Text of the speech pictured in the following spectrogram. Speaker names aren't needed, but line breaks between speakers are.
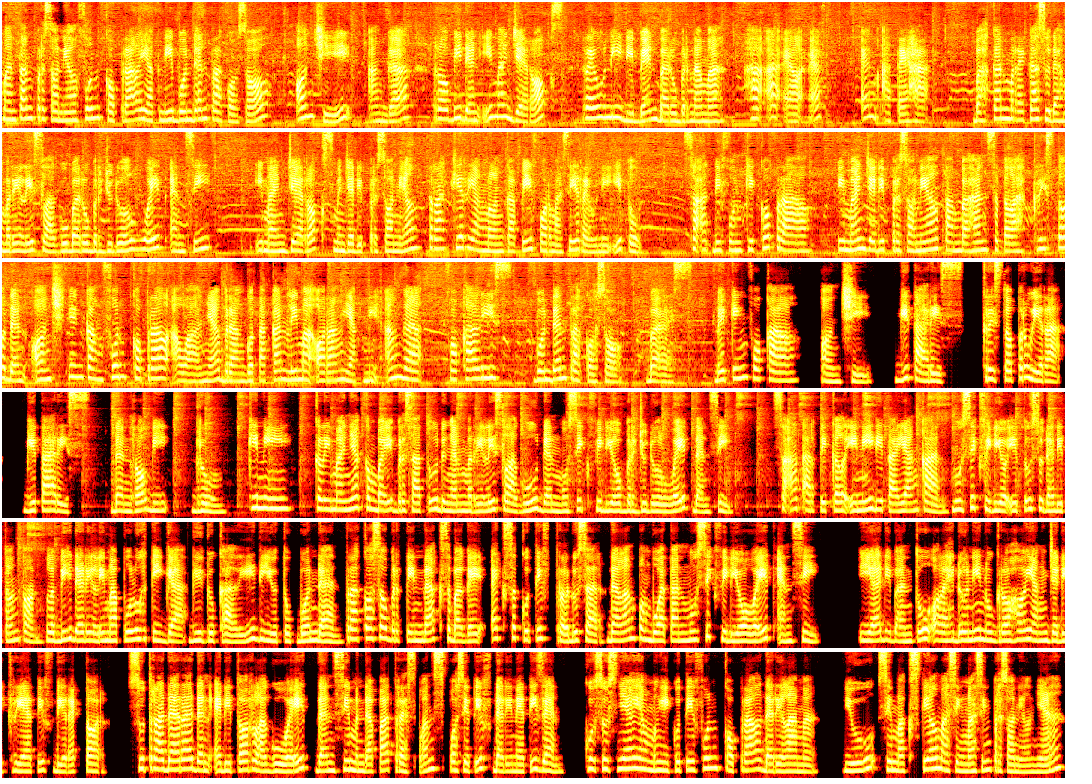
Mantan personil Fun Kopral yakni Bondan Prakoso, Onci, Angga, Robi dan Iman Jerox, reuni di band baru bernama HALF MATH. Bahkan mereka sudah merilis lagu baru berjudul Wait and See. Iman Jerox menjadi personil terakhir yang melengkapi formasi reuni itu. Saat di Funky Kopral, Iman jadi personil tambahan setelah Kristo dan Onch yang Kang Fun Kopral awalnya beranggotakan lima orang yakni Angga, vokalis, Bondan Prakoso, bass, backing vokal, Onchi, gitaris, Christopher Wira, gitaris, dan Robi, drum. Kini, kelimanya kembali bersatu dengan merilis lagu dan musik video berjudul Wait dan See. Saat artikel ini ditayangkan, musik video itu sudah ditonton lebih dari 53 gigu kali di YouTube Bondan. Prakoso bertindak sebagai eksekutif produser dalam pembuatan musik video Wait and See. Ia dibantu oleh Doni Nugroho yang jadi kreatif direktor. Sutradara dan editor lagu Wait dan See mendapat respons positif dari netizen, khususnya yang mengikuti Fun Kopral dari lama. Yuk, simak skill masing-masing personilnya.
